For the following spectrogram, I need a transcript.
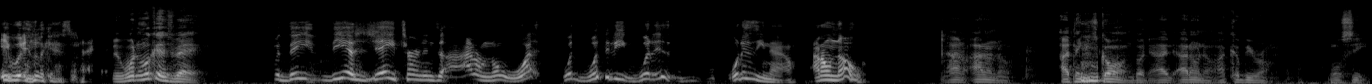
it wouldn't look as bad. It wouldn't look as bad. But they, DSJ turned into I don't know what what what did he what is what is he now? I don't know. I don't, I don't know. I think he's gone, but I, I don't know. I could be wrong. We'll see.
